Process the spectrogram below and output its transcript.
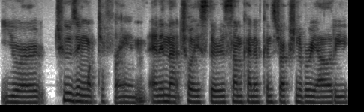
you're choosing what to frame. And in that choice, there is some kind of construction of a reality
